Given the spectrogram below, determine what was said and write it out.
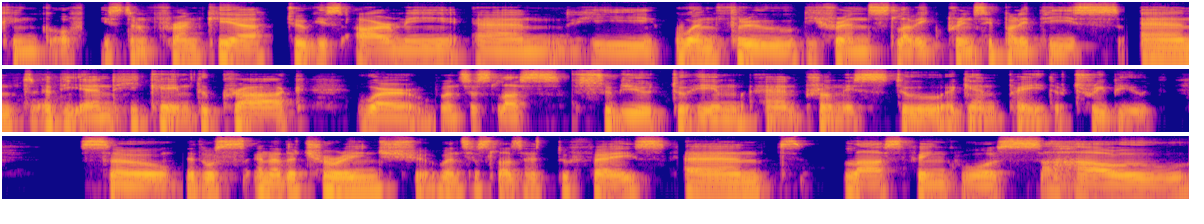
king of Eastern Francia, took his army and he went through different Slavic principalities. And at the end, he came to Prague where Wenceslas subdued to him and promised to again pay the tribute. So that was another challenge Wenceslas had to face. And last thing was how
